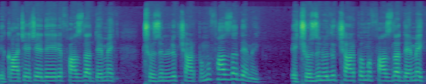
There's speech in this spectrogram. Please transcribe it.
e KÇÇ değeri fazla demek çözünürlük çarpımı fazla demek. E çözünürlük çarpımı fazla demek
